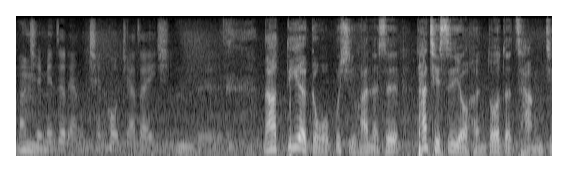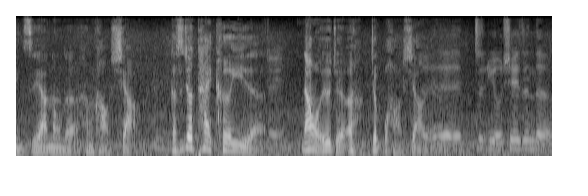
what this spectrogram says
把前面这两个前后加在一起。嗯，对对对。然后第二个我不喜欢的是，它其实有很多的场景是要弄得很好笑，嗯、可是就太刻意了。对。然后我就觉得，呃，就不好笑。了对对，这有些真的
